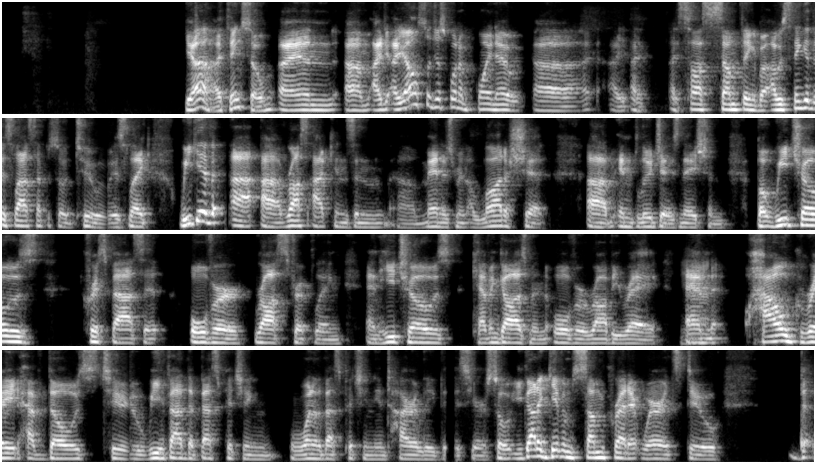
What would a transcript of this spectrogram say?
Yeah, I think so. And um, I, I, also just want to point out, uh, I, I, I, saw something but I was thinking this last episode too, is like we give uh, uh, Ross Atkins and uh, management a lot of shit um, in Blue Jays Nation, but we chose Chris Bassitt over Ross Stripling, and he chose Kevin Gausman over Robbie Ray. Yeah. And how great have those two? We've had the best pitching, one of the best pitching in the entire league this year. So you got to give him some credit where it's due.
